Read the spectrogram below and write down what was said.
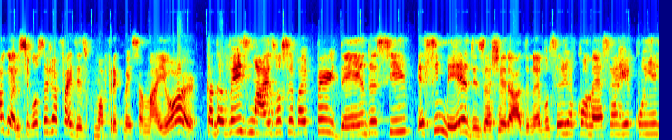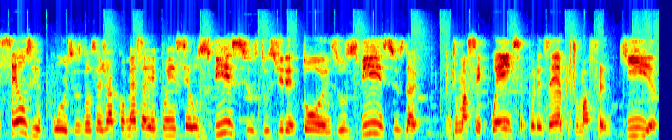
Agora, se você já faz isso com uma frequência maior, cada vez mais você vai perdendo esse, esse medo exagerado, né? Você já começa a reconhecer os recursos, você já começa a reconhecer os vícios dos diretores, os vícios da, de uma sequência, por exemplo, de uma franquia.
